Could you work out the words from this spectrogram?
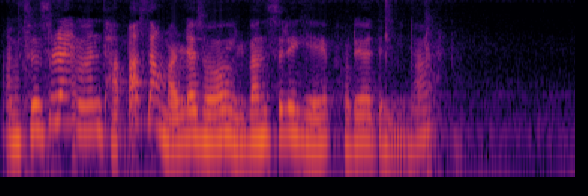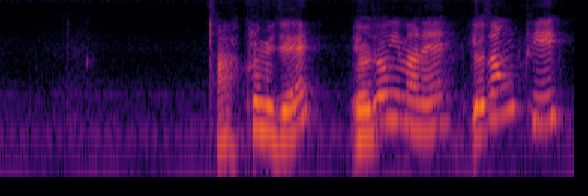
아무튼 슬라임은 다 빠싹 말려서 일반 쓰레기에 버려야 됩니다. 아, 그럼 이제 여정이만의 여정픽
